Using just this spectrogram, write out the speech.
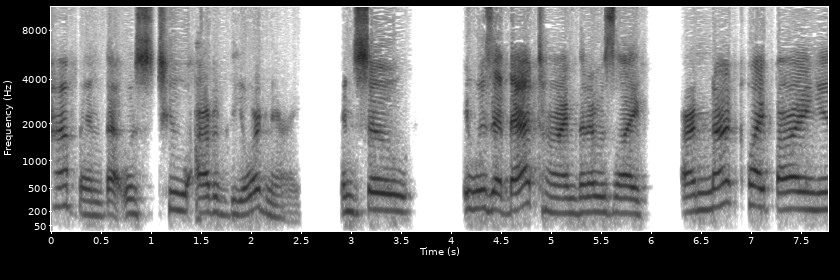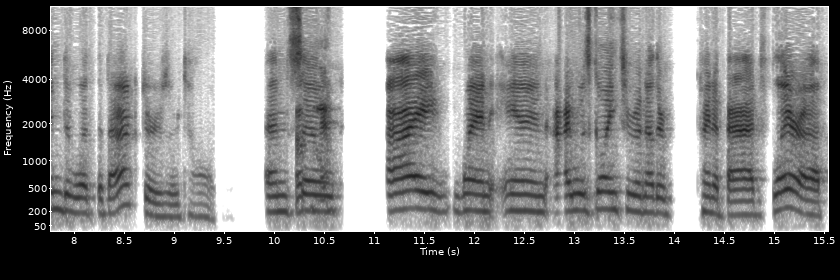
happened that was too out of the ordinary. And so it was at that time that I was like, I'm not quite buying into what the doctors are telling me. And so okay. I went in, I was going through another kind of bad flare up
